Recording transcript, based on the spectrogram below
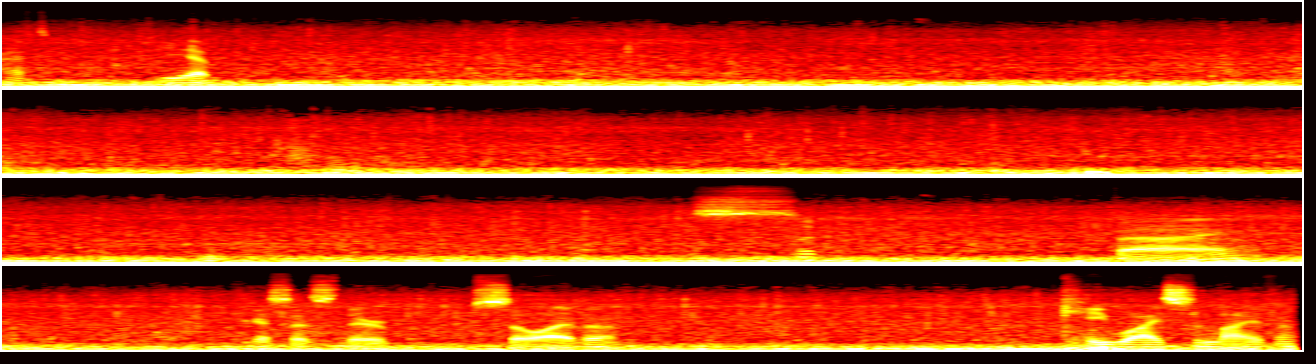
I have to, yep. by. I guess that's their saliva. KY saliva.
